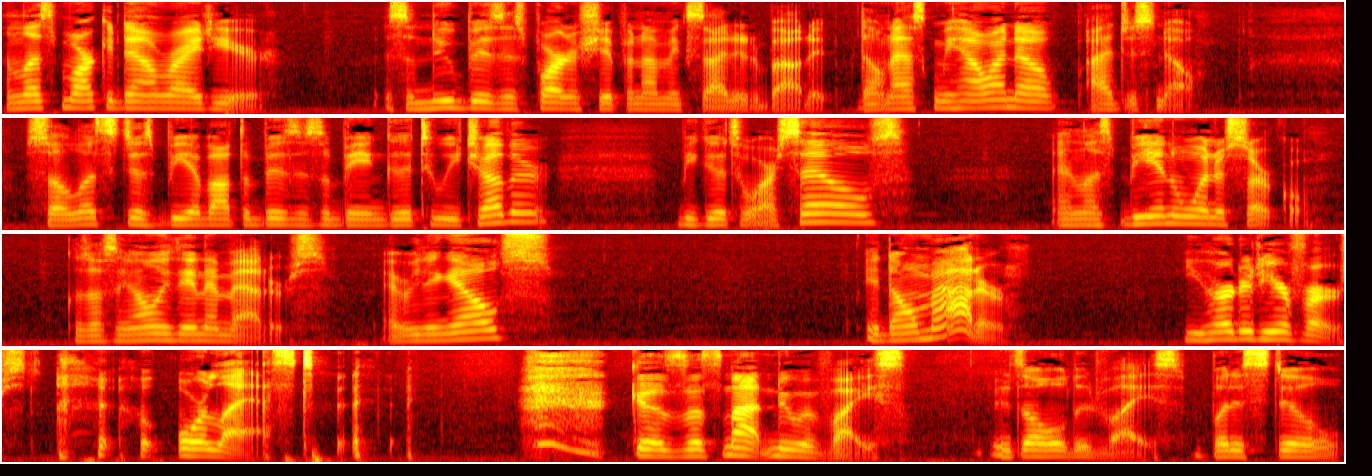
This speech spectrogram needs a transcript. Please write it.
And let's mark it down right here. It's a new business partnership, and I'm excited about it. Don't ask me how I know, I just know. So let's just be about the business of being good to each other, be good to ourselves, and let's be in the winner circle because that's the only thing that matters. Everything else, it don't matter. You heard it here first or last. Because that's not new advice. It's old advice, but it's still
